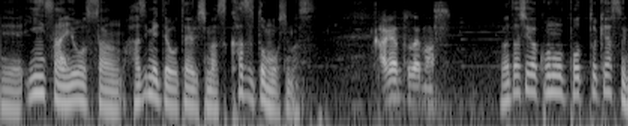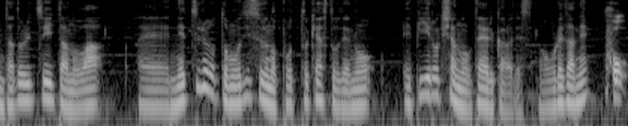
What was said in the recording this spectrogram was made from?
えー、インさん、ヨウさん初めてお便りしますカズと申しますありがとうございます。私がこのポッドキャストにたどり着いたのは、えー熱量と文字数のポッドキャストでのエピーロ記者のお便りからです。まあ俺だね。ほう。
